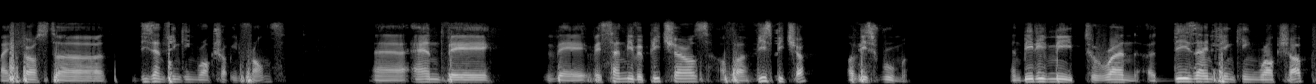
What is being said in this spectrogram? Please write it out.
My first uh, design thinking workshop in France, uh, and they they they sent me the pictures of uh, this picture of this room. And believe me, to run a design thinking workshop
